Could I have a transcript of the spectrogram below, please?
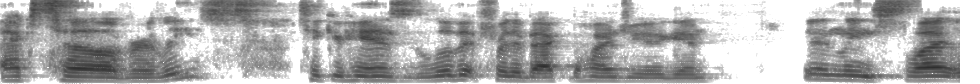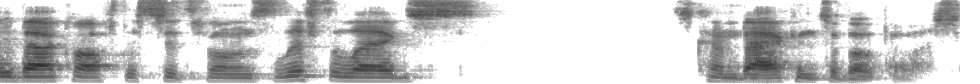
Exhale, release. Take your hands a little bit further back behind you again. Then lean slightly back off the sits bones. Lift the legs. Let's come back into boat pose.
